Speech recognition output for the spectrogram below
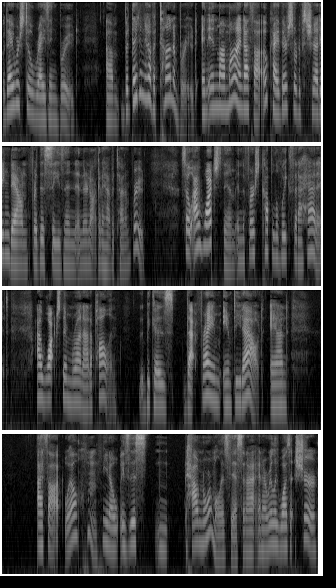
they were still raising brood. Um, but they didn't have a ton of brood. And in my mind, I thought, okay, they're sort of shutting down for this season and they're not going to have a ton of brood. So I watched them in the first couple of weeks that I had it. I watched them run out of pollen because that frame emptied out. And I thought, well, hmm, you know, is this how normal is this? And I and I really wasn't sure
